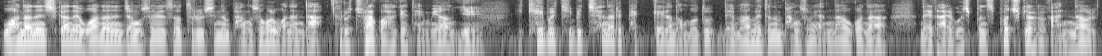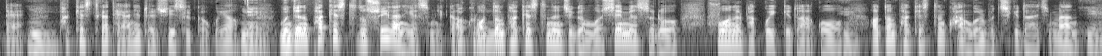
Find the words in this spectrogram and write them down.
원하는 시간에 원하는 장소에서 들을 수 있는 방송을 원한다라고 그렇죠. 하게 되면 예. 이 케이블 TV 채널이 100개가 넘어도 내 마음에 드는 방송이 안 나오거나 내가 알고 싶은 스포츠 결과가 안 나올 때 음. 팟캐스트가 대안이 될 수 있을 거고요. 네. 문제는 팟캐스트도 수익 아니겠습니까? 아. 어떤 팟캐스트는 지금 뭐 CMS로 후원을 받고 있기도 하고 예. 어떤 팟캐스트는 광고를 붙이기도 하지만 예.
